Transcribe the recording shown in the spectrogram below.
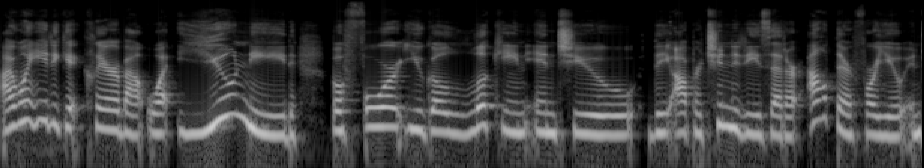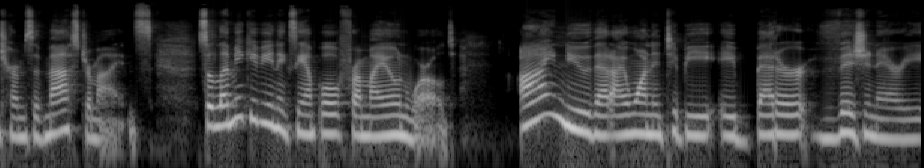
I want you to get clear about what you need before you go looking into the opportunities that are out there for you in terms of masterminds. So let me give you an example from my own world. I knew that I wanted to be a better visionary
